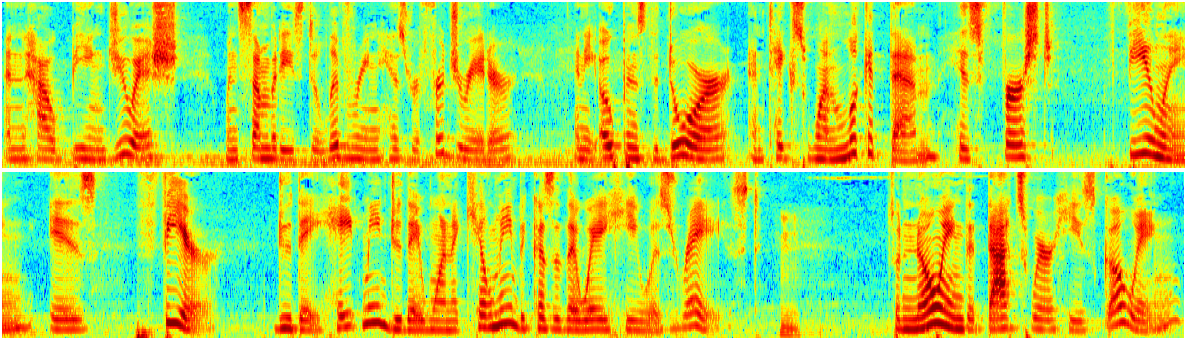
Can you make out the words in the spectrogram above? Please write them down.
and how being Jewish, when somebody's delivering his refrigerator, and he opens the door and takes one look at them, his first feeling is fear. Do they hate me? Do they want to kill me because of the way he was raised? Hmm. So knowing that that's where he's going,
